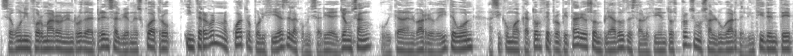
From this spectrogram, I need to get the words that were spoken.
Según informaron en rueda de prensa el viernes 4, interrogaron a cuatro policías de la comisaría de Yongsan, ubicada en el barrio de Itaewon, así como a 14 propietarios o empleados de establecimientos próximos al lugar del incidente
